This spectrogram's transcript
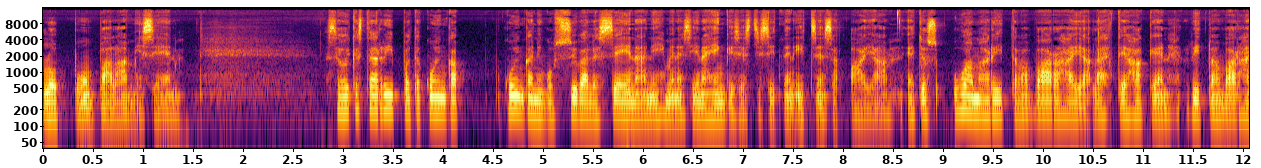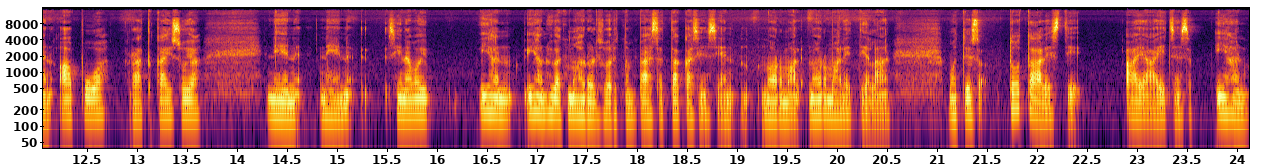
loppuun palamiseen. Se oikeastaan riippuu, että kuinka, kuinka niin kuin syvälle seinään ihminen siinä henkisesti sitten itsensä ajaa. Et jos huomaa riittävän varhain ja lähtee hakemaan riittävän varhain apua, ratkaisuja, niin, niin siinä voi ihan, ihan hyvät mahdollisuudet on päästä takaisin siihen normaali, normaalitilaan. Mutta jos totaalisti ajaa itsensä ihan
